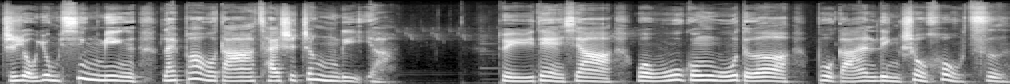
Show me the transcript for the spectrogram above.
只有用性命来报答才是正理呀。对于殿下，我无功无德，不敢领受厚赐。”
